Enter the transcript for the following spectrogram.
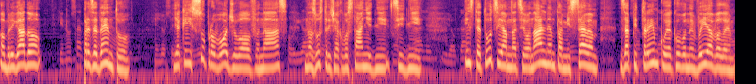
Обрігадо президенту, який супроводжував нас на зустрічах в останні дні ці дні, інституціям національним та місцевим за підтримку, яку вони виявили.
